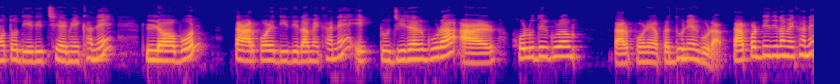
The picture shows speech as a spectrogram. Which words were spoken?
মতো দিয়ে দিচ্ছি আমি এখানে লবণ। তারপরে দিয়ে দিলাম এখানে একটু জিরার গুঁড়া আর হলুদের গুঁড়া, তারপরে আপনার ধনের গুঁড়া। তারপর দিয়ে দিলাম এখানে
